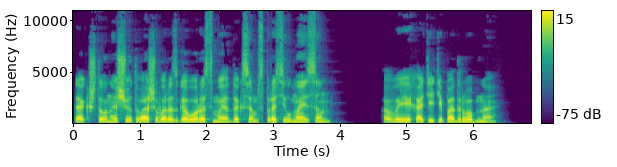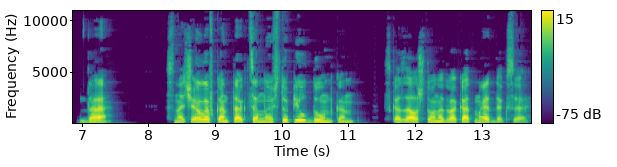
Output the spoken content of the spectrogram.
«Так что насчет вашего разговора с Мэддоксом?» — спросил Мейсон. «Вы хотите подробно?» «Да». Сначала в контакт со мной вступил Дункан. Сказал, что он адвокат Мэддокса.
